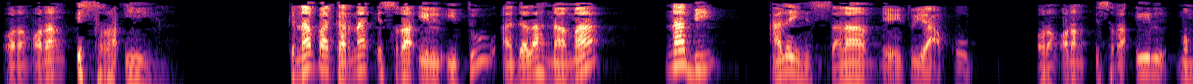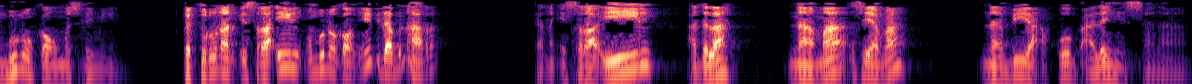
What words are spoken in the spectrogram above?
orang-orang Israel. Kenapa? Karena Israel itu adalah nama Nabi alaihi salam yaitu Yakub. Orang-orang Israel membunuh kaum muslimin keturunan Israel membunuh kaum ini tidak benar. Karena Israel adalah nama siapa? Nabi Yakub alaihi salam.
